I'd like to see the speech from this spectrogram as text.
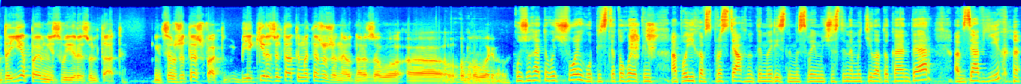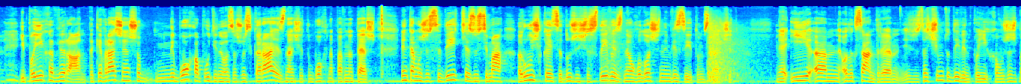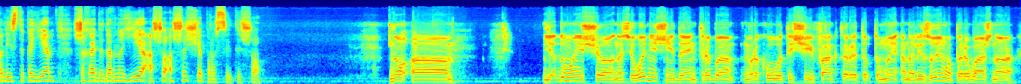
дає певні свої результати. І це вже теж факт. Які результати ми теж вже неодноразово е, обговорювали. Кужугетович Шойгу після того, як він поїхав з простягнутими різними своїми частинами тіла до КНДР, взяв їх і поїхав в Іран. Таке враження, що не Бог, а Путін його за щось карає, значить, Бог, напевно, теж. Він там уже сидить з усіма ручкається, дуже щасливий, з неоголошеним візитом, значить. Е, І ем, Олександре, за чим туди він поїхав? Уже ж балістика є, шахеди давно є. А що, а що ще просити? Що? Ну а, я думаю, що на сьогоднішній день треба враховувати ще й фактори. Тобто, ми аналізуємо переважно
